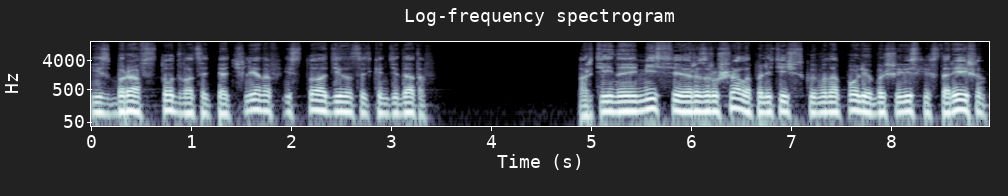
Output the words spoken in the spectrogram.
избрав 125 членов и 111 кандидатов. Партийная миссия разрушала политическую монополию большевистских старейшин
